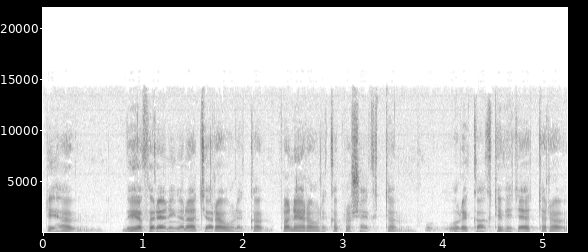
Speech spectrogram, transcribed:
de här byaföreningarna att göra olika, planera olika projekt och olika aktiviteter och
